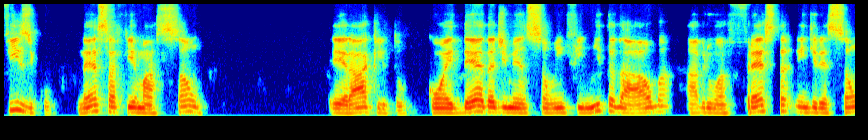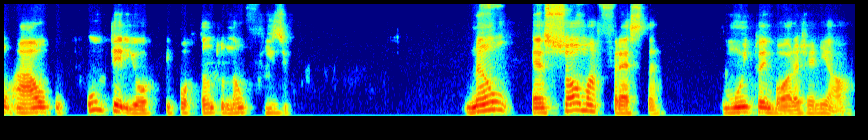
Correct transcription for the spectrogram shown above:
físico, nessa afirmação, Heráclito, com a ideia da dimensão infinita da alma, abre uma fresta em direção a algo ulterior e, portanto, não físico. Não é só uma fresta, muito embora genial.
